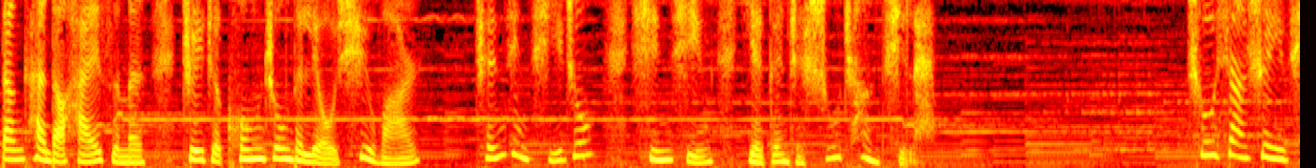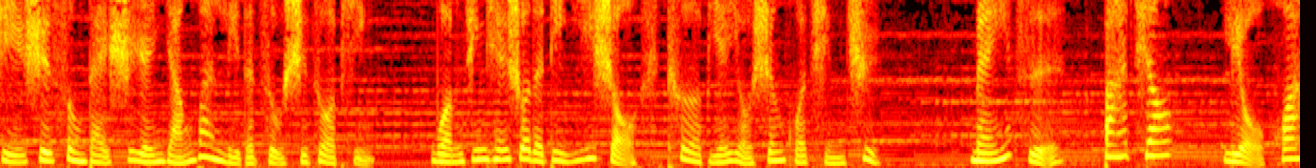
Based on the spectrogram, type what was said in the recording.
当看到孩子们追着空中的柳絮玩儿。沉浸其中，心情也跟着舒畅起来。初夏睡起是宋代诗人杨万里的祖诗作品。我们今天说的第一首特别有生活情趣，梅子、芭蕉、柳花，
